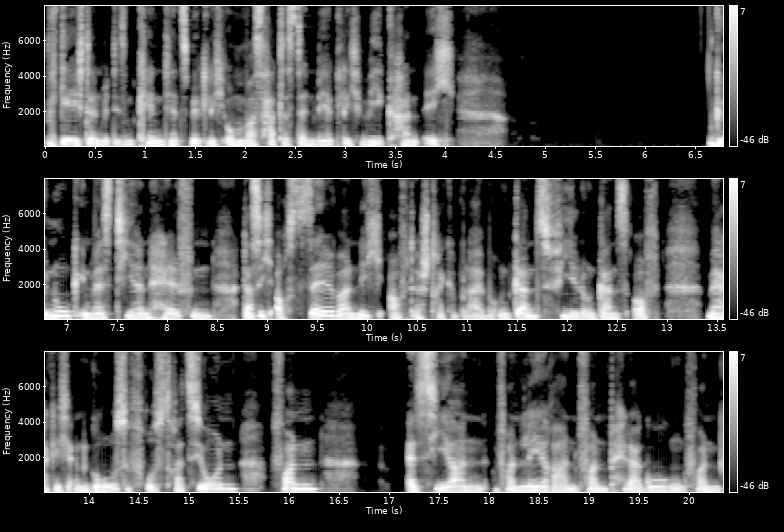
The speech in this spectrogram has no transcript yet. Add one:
wie gehe ich denn mit diesem Kind jetzt wirklich um? Was hat es denn wirklich? Wie kann ich genug investieren, helfen, dass ich auch selber nicht auf der Strecke bleibe. Und ganz viel und ganz oft merke ich eine große Frustration von Erziehern, von Lehrern, von Pädagogen, von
